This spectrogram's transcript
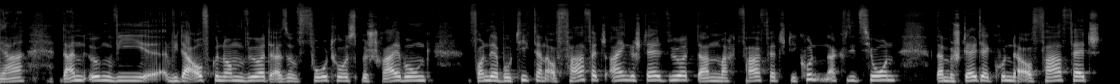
ja, dann irgendwie äh, wieder aufgenommen wird, also Fotos, Beschreibung von der Boutique dann auf Farfetch eingestellt wird, dann macht Farfetch die Kundenakquisition, dann bestellt der Kunde auf Farfetch,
